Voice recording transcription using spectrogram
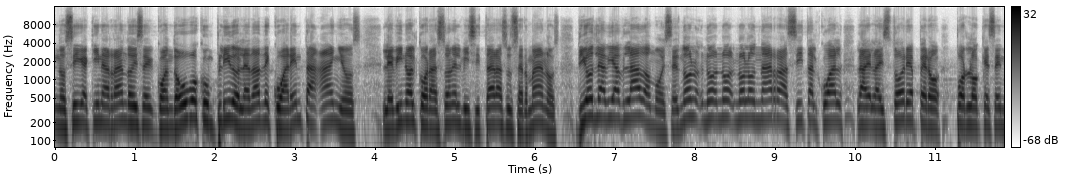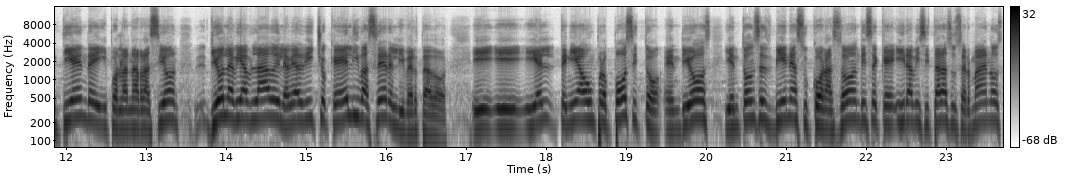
nos sigue aquí narrando, dice, cuando hubo cumplido la edad de 40 años, le vino al corazón el visitar a sus hermanos. Dios le había hablado a Moisés, no, no, no, no lo narra así tal cual la, historia, pero por lo que se entiende y por la narración, Dios le había hablado y le había dicho que él iba a ser el libertador. Y, y él tenía un propósito en Dios y entonces viene a su corazón, dice que ir a visitar a sus hermanos,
